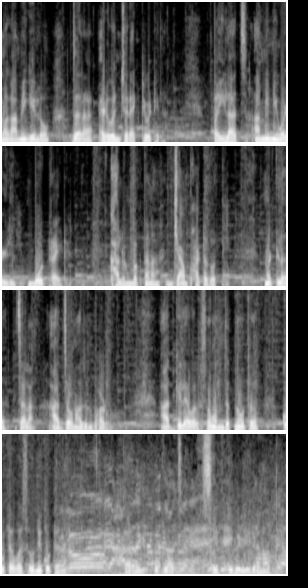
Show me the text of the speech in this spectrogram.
मग आम्ही गेलो जरा ॲडव्हेंचर ॲक्टिव्हिटीला पहिलाच आम्ही निवडली बोट राईड खालून बघताना जाम फाटत होती. म्हटलं चला आज जाऊन अजून फाडू. आत गेल्यावर समजत नव्हतं कुठं बसू आणि कुठं नाही. कारण कुठलाच सेफ्टी बिल्ड इकडे नव्हता.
